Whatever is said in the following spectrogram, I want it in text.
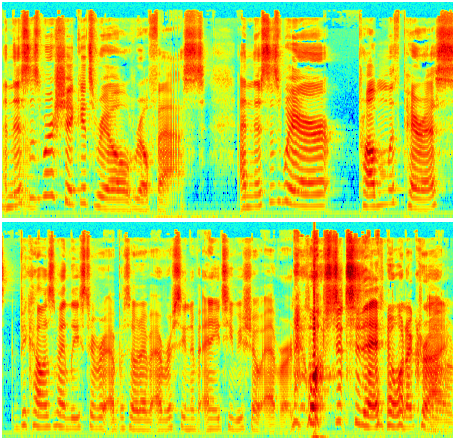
And this is where shit gets real, real fast. And this is where Problem with Paras becomes my least favorite episode I've ever seen of any TV show ever. And I watched it today and I want to cry. Oh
